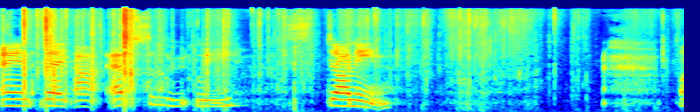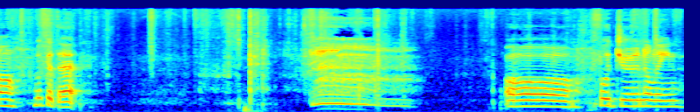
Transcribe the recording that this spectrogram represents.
and they are absolutely stunning oh look at that. Oh for journaling.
